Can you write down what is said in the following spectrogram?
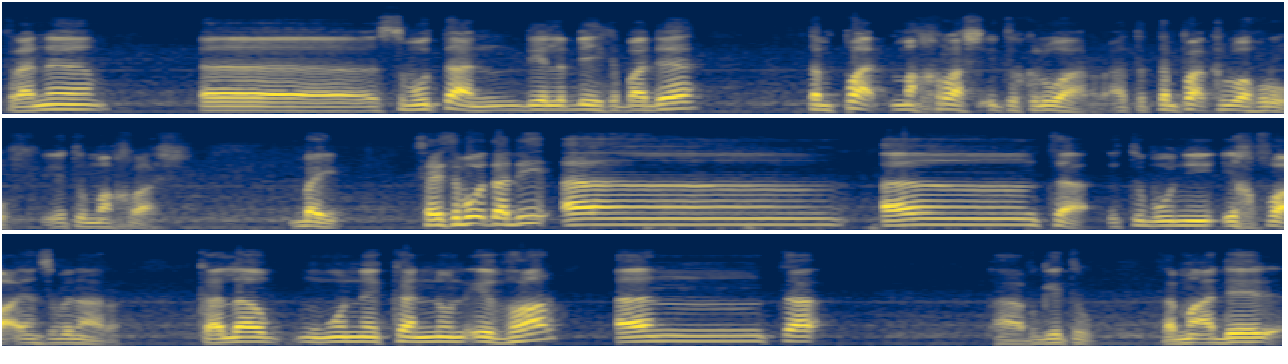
Kerana uh, sebutan dia lebih kepada tempat makhraj itu keluar atau tempat keluar huruf iaitu makhraj. Baik. Saya sebut tadi anta itu bunyi ikhfa yang sebenar. Kalau menggunakan nun izhar anta ha, begitu. Sama ada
